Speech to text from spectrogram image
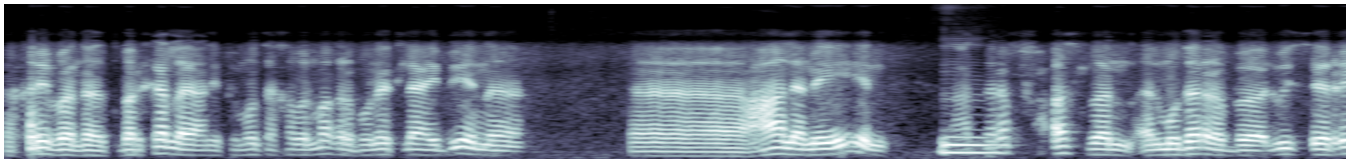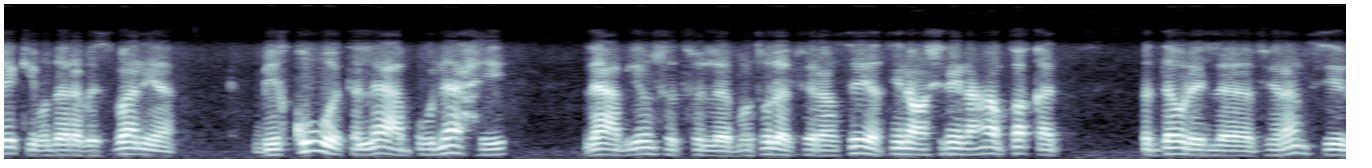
تقريبا تبارك الله يعني في منتخب المغرب هناك لاعبين آه، عالميين. اعترف أصلا المدرب لويس إنريكي مدرب إسبانيا بقوة اللاعب اوناحي لاعب ينشط في البطولة الفرنسية 22 عام فقط في الدوري الفرنسي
